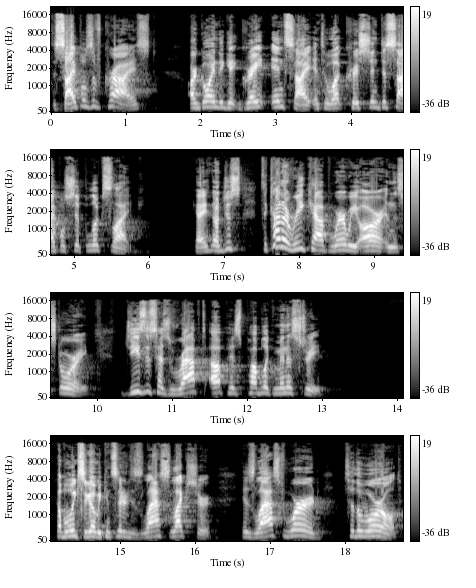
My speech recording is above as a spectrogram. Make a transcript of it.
disciples of Christ, are going to get great insight into what Christian discipleship looks like. Okay, now just to kind of recap where we are in the story, Jesus has wrapped up his public ministry. A couple weeks ago, we considered his last lecture, his last word to the world.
